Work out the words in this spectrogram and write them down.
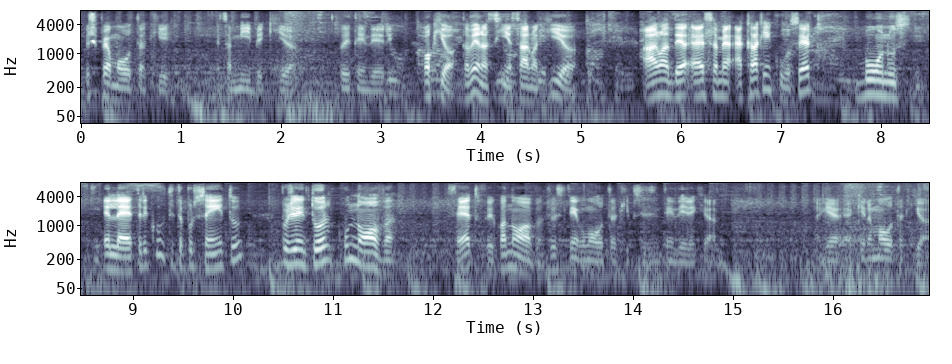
Deixa eu pegar uma outra aqui. Essa MIB aqui, ó pra entenderem. Aqui, ó. Tá vendo assim, essa arma aqui, ó? A arma dela, essa é a Kraken Cuba, certo? Bônus elétrico, 30%. Progenitor com nova, certo? Foi com a nova. Deixa eu ver se tem alguma outra aqui pra vocês entenderem aqui, ó. Aqui, aqui era uma outra aqui, ó.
